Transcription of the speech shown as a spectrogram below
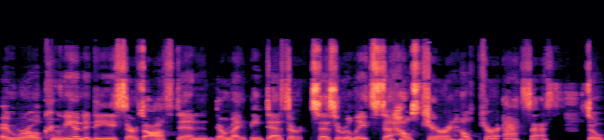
in rural communities, there's often there might be deserts as it relates to healthcare and healthcare access. So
